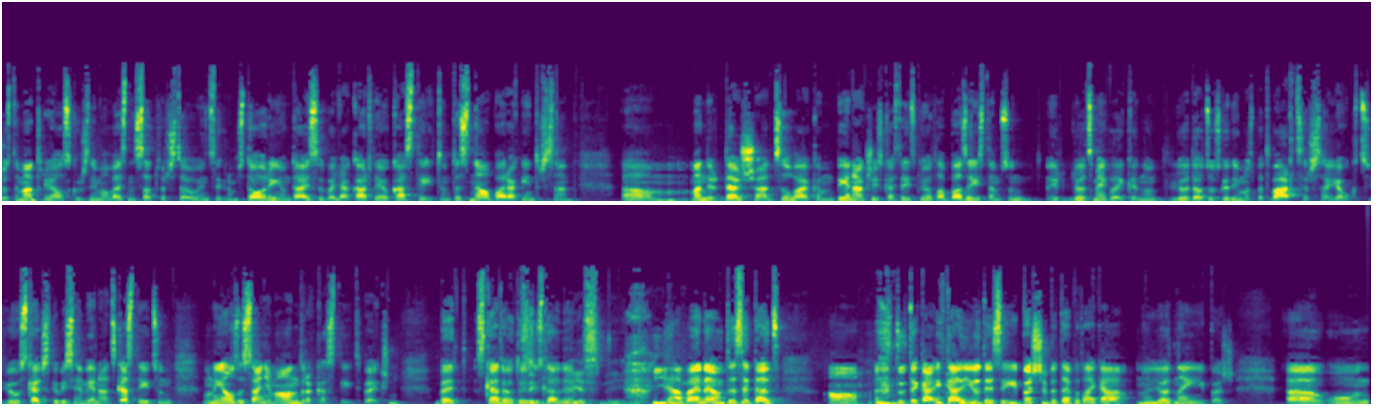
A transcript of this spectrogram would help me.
šos materiālus, kurus zīmola vēstnesis atver savu Instagram storiju un taisa vaļā kārtējo kastīti, un tas nav pārāk interesanti. Um, man ir daži šādi cilvēki, kam pienāk šīs kastītes ļoti labi pazīstams, un ir ļoti smieklīgi, ka nu, ļoti daudzos gadījumos pat vārds ir sajaukts. Jo skaidrs, ka visiem vienāds kastītes, un, un Ilza saņem Andra kastīti pēkšņi. Bet skatoties Cik uz tādiem. briesmīgi. Jā, vai ne? Un tas ir tāds, oh, tu tā kā, kā jūties īpaši, bet tāpat laikā nu, ļoti neīpaši. Uh, un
